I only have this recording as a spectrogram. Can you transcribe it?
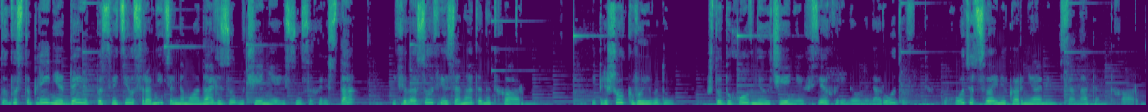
выступление Дэвид посвятил сравнительному анализу учения Иисуса Христа и философии Санатаны Дхармы и пришел к выводу, что духовные учения всех времен и народов уходят своими корнями в Санатана Дхарму.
